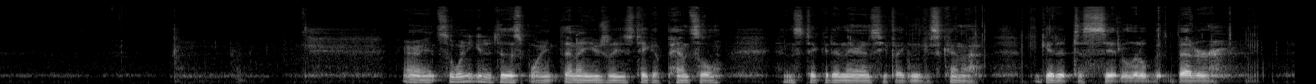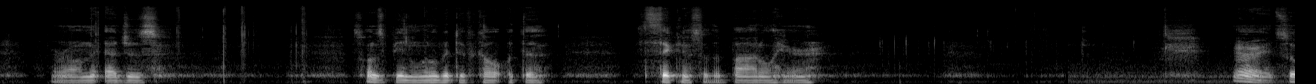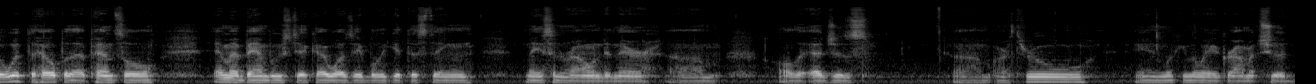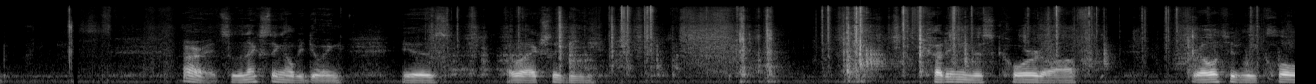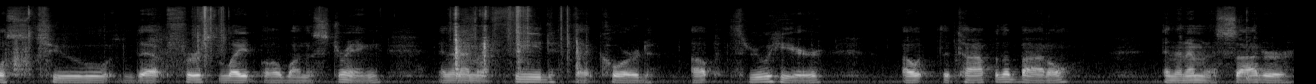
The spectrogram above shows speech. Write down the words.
Alright, so when you get it to this point, then I usually just take a pencil and stick it in there and see if I can just kind of get it to sit a little bit better around the edges. This one's being a little bit difficult with the thickness of the bottle here. Alright, so with the help of that pencil and my bamboo stick, I was able to get this thing nice and round in there. Um, all the edges um, are through and looking the way a grommet should. Alright, so the next thing I'll be doing is I will actually be cutting this cord off relatively close to that first light bulb on the string and then I'm going to feed that cord up through here out the top of the bottle and then I'm going to solder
